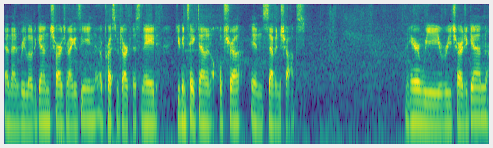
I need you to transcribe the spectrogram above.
and then reload again, charge magazine, oppressive darkness nade. You can take down an ultra in seven shots. And here we recharge again,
